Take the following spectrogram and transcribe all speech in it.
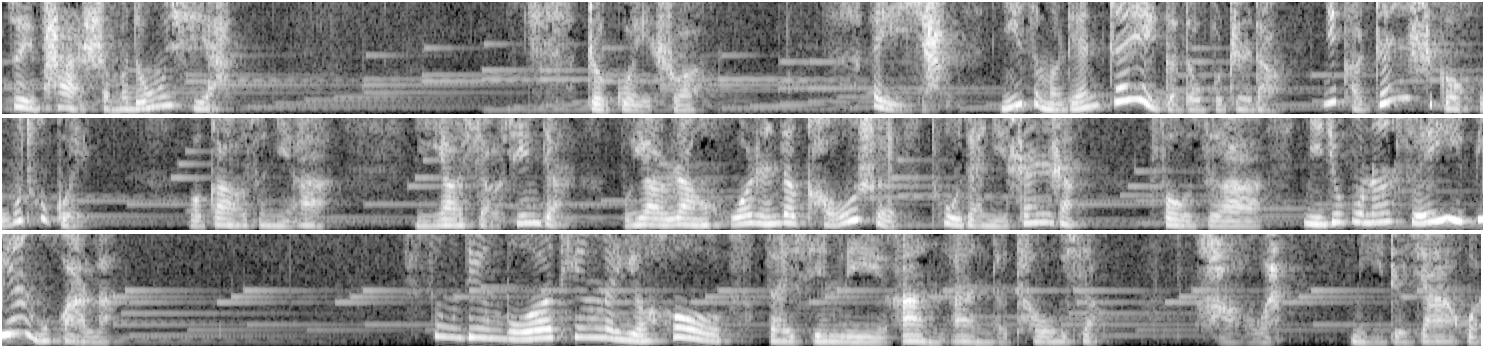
最怕什么东西呀？这鬼说：“哎呀，你怎么连这个都不知道？你可真是个糊涂鬼！我告诉你啊，你要小心点儿，不要让活人的口水吐在你身上，否则你就不能随意变化了。”宋定伯听了以后，在心里暗暗的偷笑：“好啊，你这家伙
